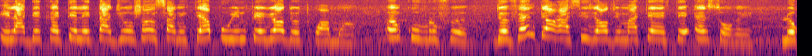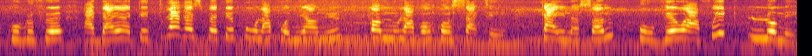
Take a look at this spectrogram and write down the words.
il a décrété l'état d'urgence sanitaire pour une période de trois mois. Un couvre-feu de 20h à 6h du matin a été instauré. Le couvre-feu a d'ailleurs été très respecté pour la première nuit, comme nous l'avons constaté. Kyle pour VOA Afrique, Lomé.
